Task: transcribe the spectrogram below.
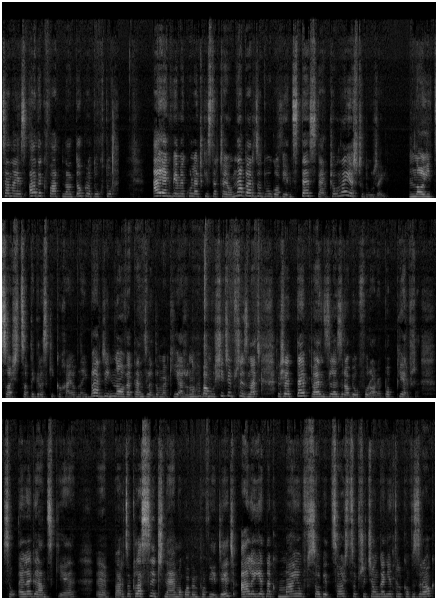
cena jest adekwatna do produktu. A jak wiemy, kuleczki starczają na bardzo długo, więc te starczą na jeszcze dłużej. No i coś, co tygryski kochają najbardziej, nowe pędzle do makijażu. No chyba musicie przyznać, że te pędzle zrobią furorę. Po pierwsze, są eleganckie, e, bardzo klasyczne, mogłabym powiedzieć, ale jednak mają w sobie coś, co przyciąga nie tylko wzrok,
